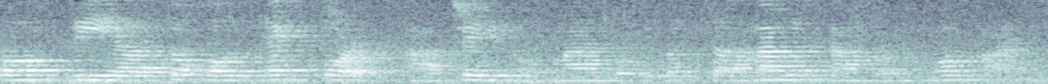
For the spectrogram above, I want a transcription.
of the uh, so-called export uh, trade of mango because mangoes come from small farms.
